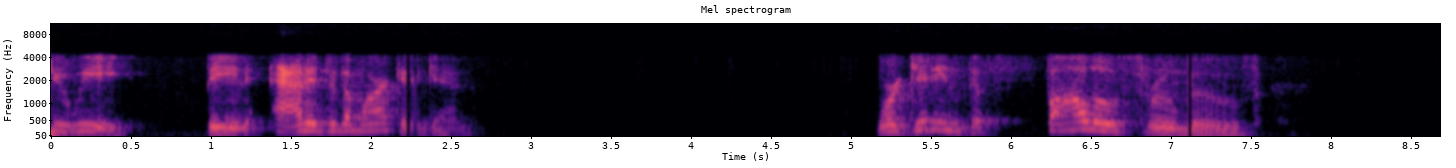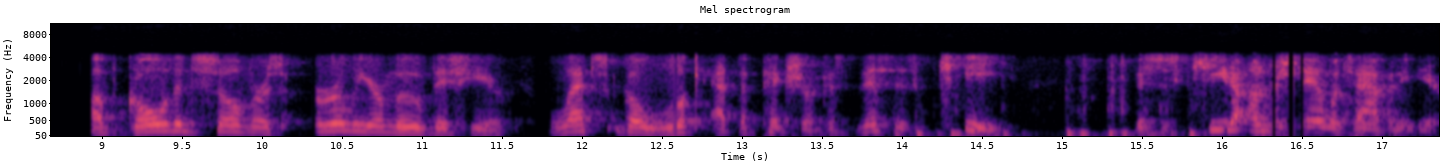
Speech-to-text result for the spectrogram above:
QE being added to the market again, we're getting the follow through move of gold and silver's earlier move this year. Let's go look at the picture because this is key. This is key to understand what's happening here.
